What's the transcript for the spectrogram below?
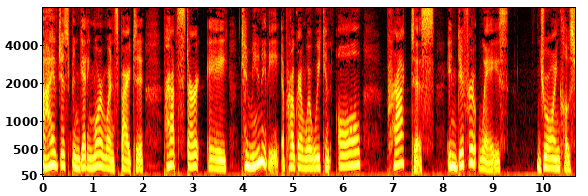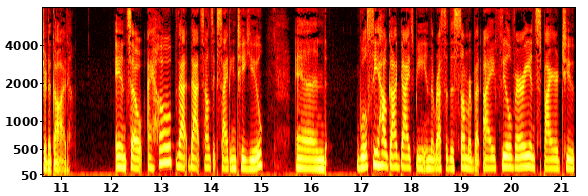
I've just been getting more and more inspired to perhaps start a community, a program where we can all practice in different ways drawing closer to God. And so I hope that that sounds exciting to you. And we'll see how God guides me in the rest of the summer. But I feel very inspired to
